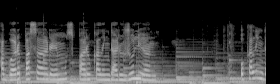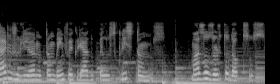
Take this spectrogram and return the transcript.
Agora passaremos para o calendário juliano. O calendário juliano também foi criado pelos cristãos mas os ortodoxos.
